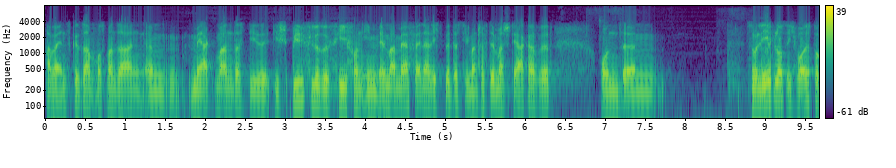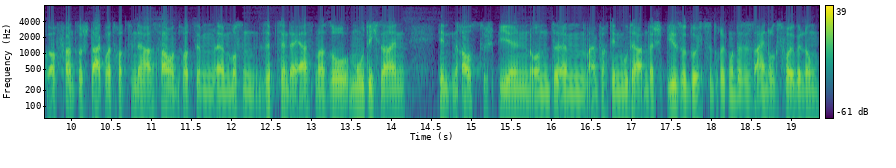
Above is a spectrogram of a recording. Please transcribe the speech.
Aber insgesamt muss man sagen, ähm, merkt man, dass die, die Spielphilosophie von ihm immer mehr verinnerlicht wird, dass die Mannschaft immer stärker wird und ähm, so leblos ich Wolfsburg auch fand, so stark war trotzdem der HSV und trotzdem ähm, muss ein 17. erstmal so mutig sein, hinten rauszuspielen und ähm, einfach den Mut haben, das Spiel so durchzudrücken. Und das ist eindrucksvoll gelungen.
